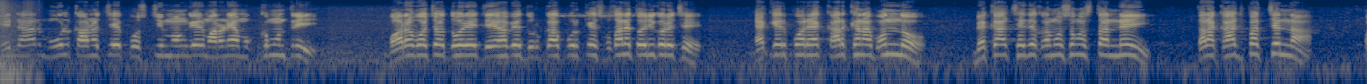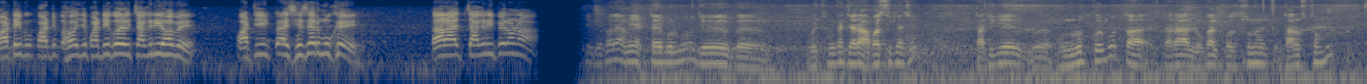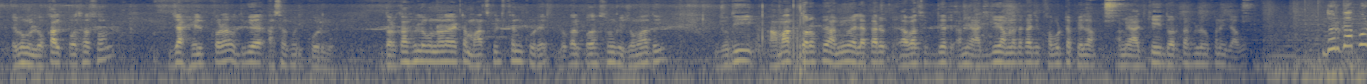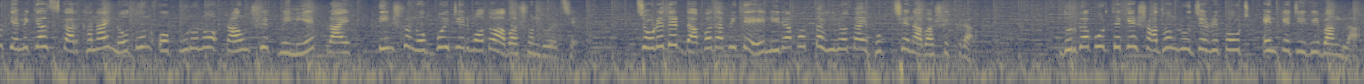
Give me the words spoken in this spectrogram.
এটার মূল কারণ হচ্ছে পশ্চিমবঙ্গের মাননীয় মুখ্যমন্ত্রী বারো বছর ধরে যেভাবে দুর্গাপুরকে শ্মশানে তৈরি করেছে একের পর এক কারখানা বন্ধ বেকার ছেলে কর্মসংস্থান নেই। তারা কাজ পাচ্ছেন না। পার্টি পার্টি যে পার্টি করে চাকরি হবে। পার্টি প্রায় শেষের মুখে। তারা চাকরি পেল না। এই ব্যাপারে আমি একটাই বলব যে ওইখানকার যারা আবাসিক আছে, তাদেরকে অনুরোধ করব তা, তারা লোকাল প্রশাসনের দ্বারস্থ হন এবং লোকাল প্রশাসন যা হেল্প করা ওদিকে আশা করি করবে। দরকার হলে ওনারা একটা মাছ পিটিশন করে লোকাল প্রশাসনকে জমা দিই। যদি আমার তরফে আমিও এলাকার আবাসিকদের, আমি আজকেই আপনাদের কাছে খবরটা পেলাম, আমি আজকেই দরকার হলে ওখানে যাব। দুর্গাপুর কেমিক্যালস কারখানায় নতুন ও পুরনো টাউনশিপ মিলিয়ে প্রায় তিনশো নব্বইটির মতো আবাসন রয়েছে। চোরেদের দাপাদাপিতে নিরাপত্তাহীনতায় ভুগছেন আবাসিকরা। দুর্গাপুর থেকে সাধন রুজের রিপোর্ট এনকে টিভি বাংলা।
